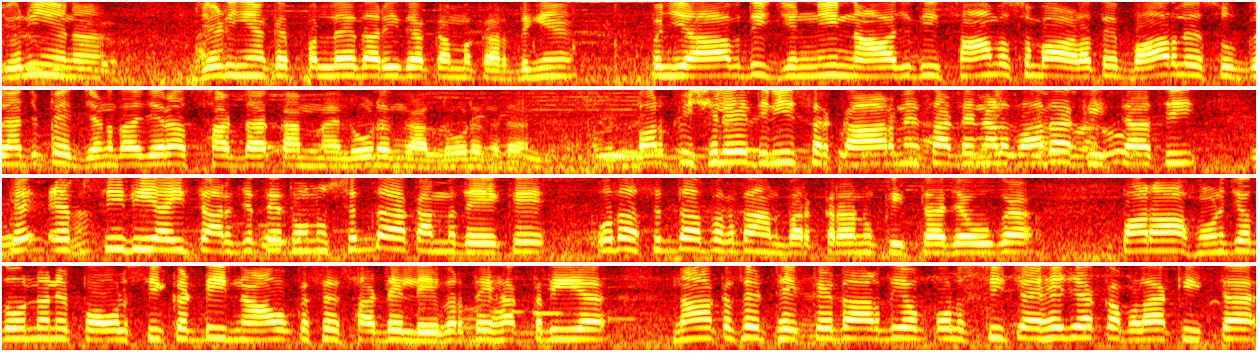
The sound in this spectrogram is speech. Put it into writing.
ਯੂਨੀਅਨਾਂ ਜਿਹੜੀਆਂ ਕਿ ਪੱਲੇਦਾਰੀ ਦਾ ਕੰਮ ਕਰਦੀਆਂ। ਪੰਜਾਬ ਦੀ ਜਿੰਨੀ ਨਾਜ ਦੀ ਸਾਂਭ ਸੰਭਾਲ ਅਤੇ ਬਾਹਰਲੇ ਸੂਬਿਆਂ 'ਚ ਭੇਜਣ ਦਾ ਜਿਹੜਾ ਸਾਡਾ ਕੰਮ ਹੈ ਲੋਡਿੰਗ ਆ ਲੋਡਿੰਗ ਦਾ ਪਰ ਪਿਛਲੇ ਦਿਨੀ ਸਰਕਾਰ ਨੇ ਸਾਡੇ ਨਾਲ ਵਾਅਦਾ ਕੀਤਾ ਸੀ ਕਿ ਐਫਸੀਡੀਆਈ ਤਰਜ਼ ਤੇ ਤੁਹਾਨੂੰ ਸਿੱਧਾ ਕੰਮ ਦੇ ਕੇ ਉਹਦਾ ਸਿੱਧਾ ਭੁਗਤਾਨ ਵਰਕਰਾਂ ਨੂੰ ਕੀਤਾ ਜਾਊਗਾ। ਪਰ ਆ ਹੁਣ ਜਦੋਂ ਉਹਨਾਂ ਨੇ ਪਾਲਿਸੀ ਕੱਢੀ, ਨਾ ਉਹ ਕਿਸੇ ਸਾਡੇ ਲੇਬਰ ਦੇ ਹੱਕ ਦੀ ਹੈ, ਨਾ ਕਿਸੇ ਠੇਕੇਦਾਰ ਦੀ, ਉਹ ਪਾਲਿਸੀ ਚ ਇਹੋ ਜਿਹਾ ਘਬਲਾ ਕੀਤਾ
